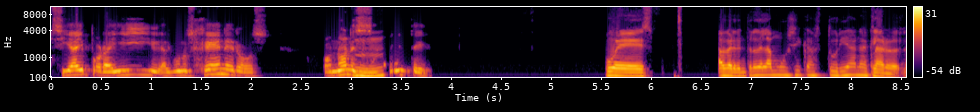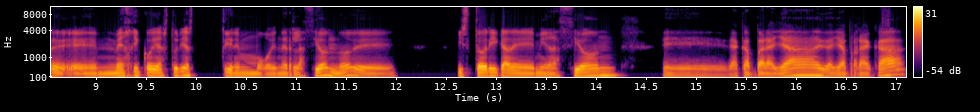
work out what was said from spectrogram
si hay por ahí algunos géneros o no necesariamente? Pues, a ver, dentro de la música asturiana, claro, eh, México y Asturias tienen un mogollón de relación, ¿no? De histórica, de migración, eh, de acá para allá y de allá para acá.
